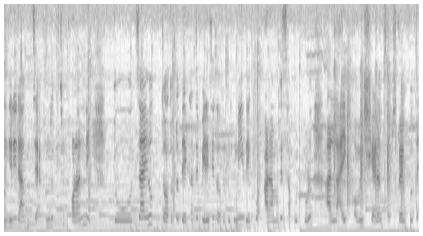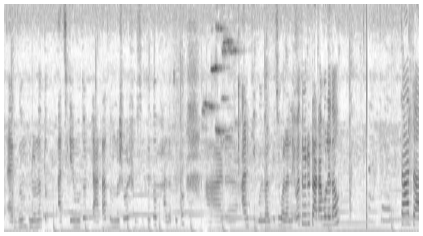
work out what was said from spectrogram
নিজেরই রাগ হচ্ছে, এখন তো কিছু করার নেই। তো যাই হোক, যতটা দেখাতে পেরেছি ততটুকুনি দেখো, আর আমাকে সাপোর্ট করো। আর like comment share and subscribe করতে একদম ভুলো না তো। আজকের মতো টাটা, তোমরা সবাই সুস্থ থেকো, ভালো থেকো। আর আর কি বলব, আর কিছু বলার নেই। এবার তুমি একটু টাটা বলে দাও। টাটা।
